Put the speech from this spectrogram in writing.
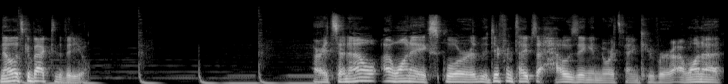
Now let's get back to the video. All right, so now I want to explore the different types of housing in North Vancouver. I want to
